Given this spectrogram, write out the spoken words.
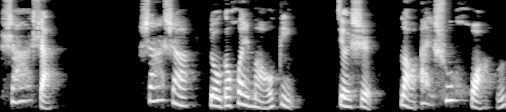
莎莎。莎莎有个坏毛病，就是老爱说谎。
